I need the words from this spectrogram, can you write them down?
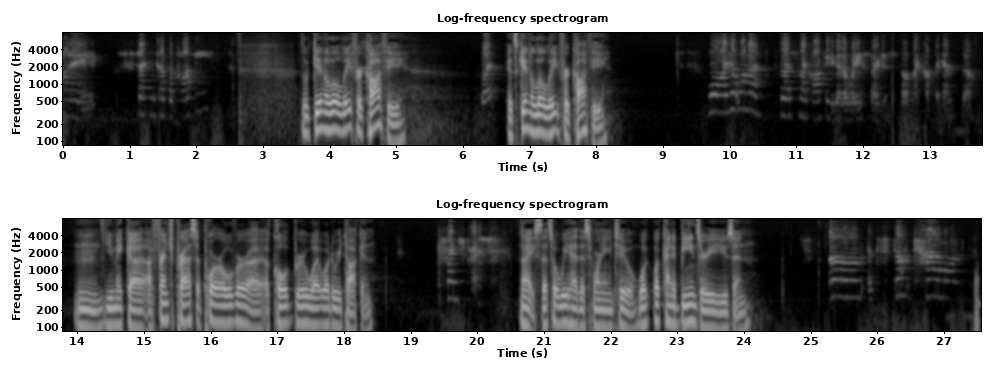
my second cup of coffee. Getting a little late for coffee. What? It's getting a little late for coffee. Well, I didn't want the rest of my coffee to go to waste, so I just filled my cup again. So. Mm, you make a, a French press, a pour over, a, a cold brew. What what are we talking? French press. Nice. That's what we had this morning too. What what kind of beans are you using? Um, it's Stumptown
